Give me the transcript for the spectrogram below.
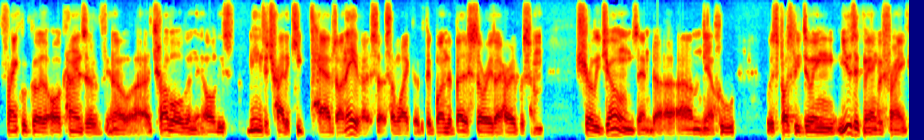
Frank would go to all kinds of you know uh, trouble and all these means to try to keep tabs on Ava. So, so like the, one of the better stories I heard was from Shirley Jones, and uh, um, you know who was supposed to be doing Music Man with Frank,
